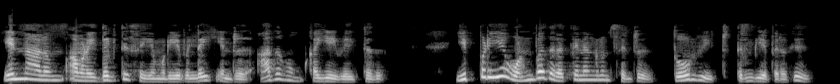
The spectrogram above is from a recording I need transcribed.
என்னாலும் அவனை திருப்தி செய்ய முடியவில்லை என்று அதுவும் கையை விரித்தது. இப்படியே ஒன்பது ரத்தினங்களும் சென்று தோல்வியுற்று திரும்பிய பிறகு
